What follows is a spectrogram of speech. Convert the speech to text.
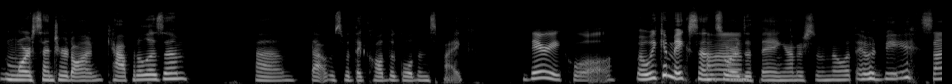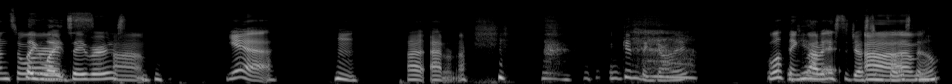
more centered on capitalism. Um, that was what they called the golden spike. Very cool. Well, we can make sun swords Um, a thing. I just don't know what they would be. Sun swords. Like lightsabers? Um, yeah. Hmm. I, I don't know. you can think on it. We'll If you have any it. suggestions, let us Um, know.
